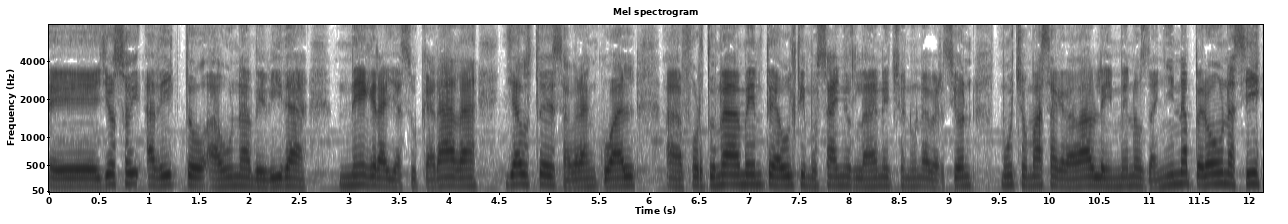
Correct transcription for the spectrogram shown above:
Eh, yo soy adicto a una bebida negra y azucarada. Ya ustedes sabrán cuál. Afortunadamente a últimos años la han hecho en una versión mucho más agradable y menos dañina, pero aún así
